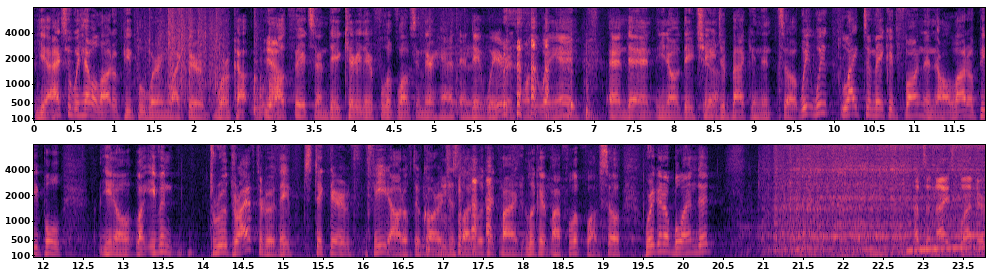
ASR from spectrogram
Yeah, actually, we have a lot of people wearing like their workout Yeah. outfits and they carry their flip flops in their hand and they wear it on the way in, and then you know they change Yeah. it back in. So we, we like to make it fun, and a lot of people, you know, like even through drive-through, they stick their feet out of the car and just like look at my look at my flip flops. So we're gonna blend it. That's a nice blender.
